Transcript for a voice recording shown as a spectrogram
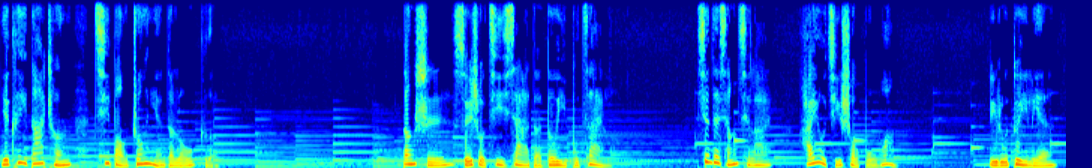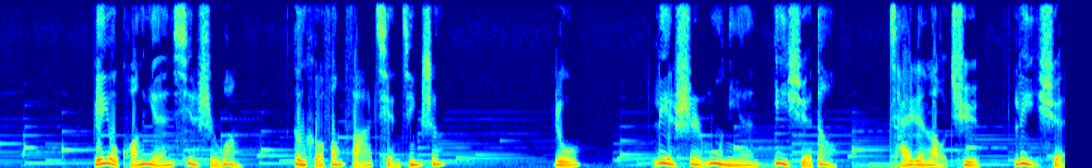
也可以搭成七宝庄严的楼阁。当时随手记下的都已不在了，现在想起来还有几首不忘，比如对联：“别有狂言谢时忘。”更何方法遣今生？如烈士暮年易学道，才人老去力选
